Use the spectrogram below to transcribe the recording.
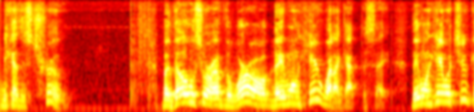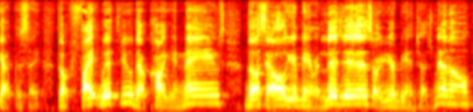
Because it's true. But those who are of the world, they won't hear what I got to say. They won't hear what you got to say. They'll fight with you. They'll call you names. They'll say, oh, you're being religious or you're being judgmental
